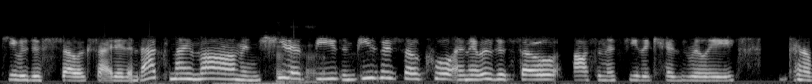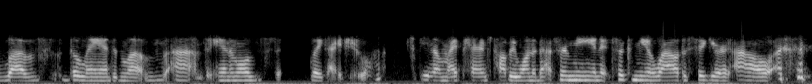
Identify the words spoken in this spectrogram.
he was just so excited and that's my mom and she does bees and bees are so cool and it was just so awesome to see the kids really kind of love the land and love um the animals like i do. You know my parents probably wanted that for me and it took me a while to figure it out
